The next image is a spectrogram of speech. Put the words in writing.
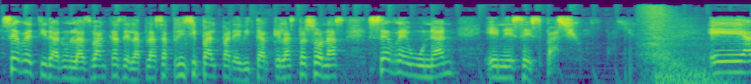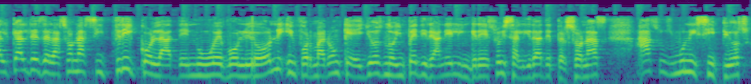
se retiraron las bancas de la plaza principal para evitar que las personas se reúnan en ese espacio. Eh, alcaldes de la zona citrícola de Nuevo León informaron que ellos no impedirán el ingreso y salida de personas a sus municipios,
